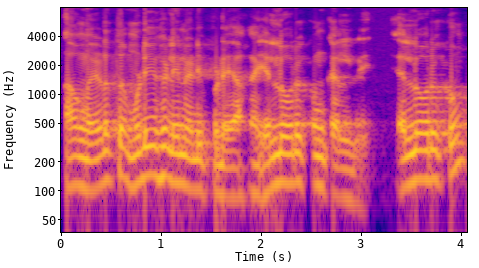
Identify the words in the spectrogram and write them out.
அவங்க எடுத்த முடிவுகளின் அடிப்படையாக எல்லோருக்கும் கல்வி எல்லோருக்கும்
